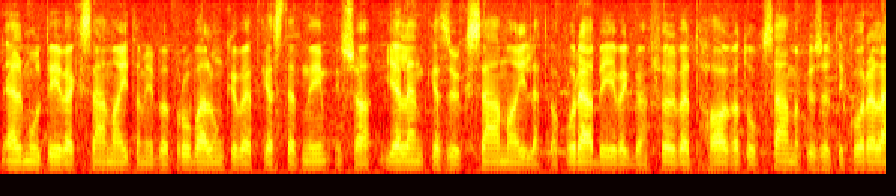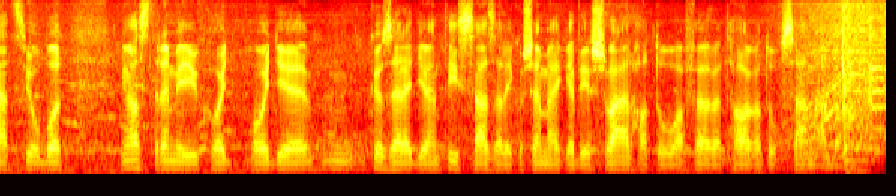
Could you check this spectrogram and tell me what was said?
elmúlt évek számait, amiből próbálunk következtetni, és a jelentkezők száma, illetve a korábbi években felvett hallgatók száma közötti korrelációból mi azt reméljük, hogy, hogy közel egy olyan 10%-os emelkedés várható a felvett hallgatók számában.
